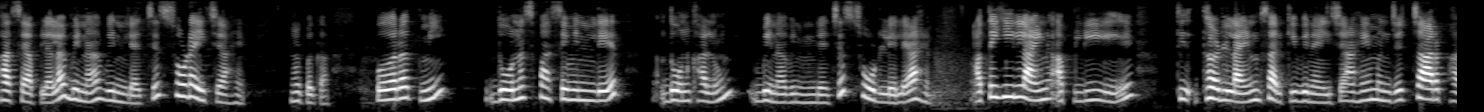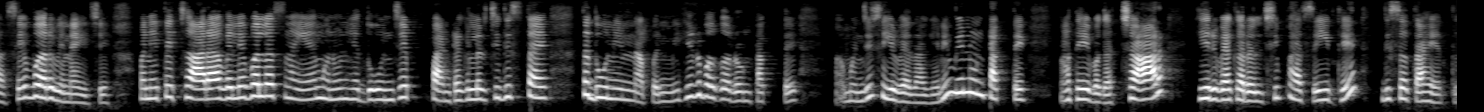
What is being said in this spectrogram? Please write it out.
फासे आपल्याला बिना विणल्याचे सोडायचे आहे. हे बघा. परत मी दोनच फासे विणलेत दोन खालून बिना विणल्याचे सोडलेले आहे. आता ही लाईन आपली ती थर्ड लाईन सारखी विणायची आहे. म्हणजे चार फासे वर विणायचे. पण इथे चार अवेलेबलच नाही आहे म्हणून हे दोन जे पांढऱ्या कलरची दिसत आहे तर दोन्हींना पण मी हिरवं करून टाकते. म्हणजेच हिरव्या धाग्याने विणून टाकते. आता हे बघा. चार हिरव्या कलरची फासे इथे दिसत आहेत.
